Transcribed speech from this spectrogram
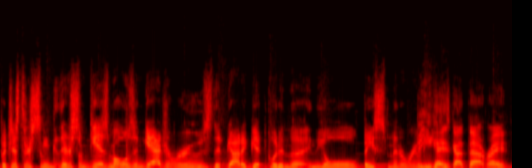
but just there's some there's some gizmos and gadgetaroos that got to get put in the in the old basement room. But you guys got that, right?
